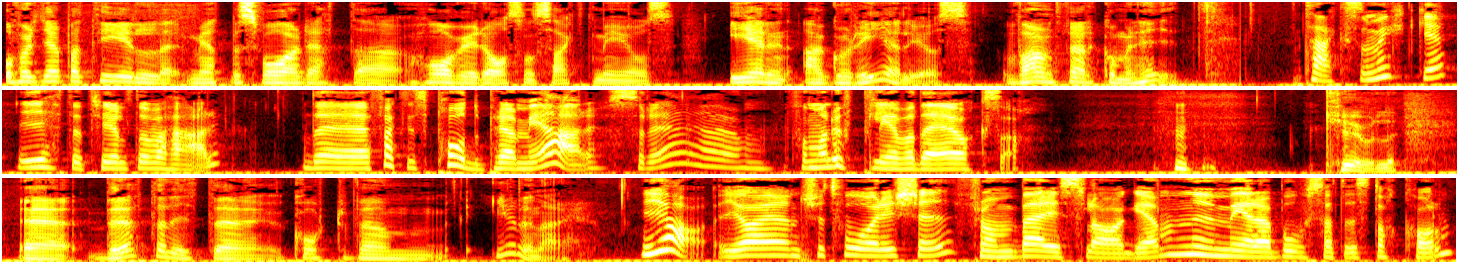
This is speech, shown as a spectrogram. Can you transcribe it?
Och för att hjälpa till med att besvara detta har vi idag som sagt med oss Elin Agorelius. Varmt välkommen hit! Tack så mycket, jättetrevligt att vara här. Det är faktiskt poddpremiär så det får man uppleva det också. Kul! Eh, berätta lite kort vem Elin är. Ja, jag är en 22-årig tjej från Bergslagen, numera bosatt i Stockholm.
